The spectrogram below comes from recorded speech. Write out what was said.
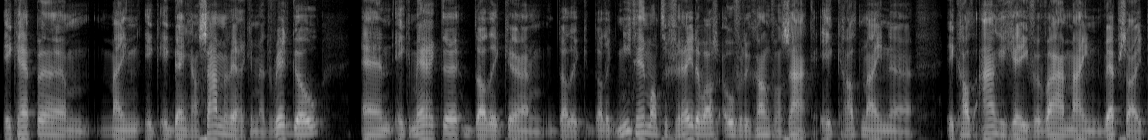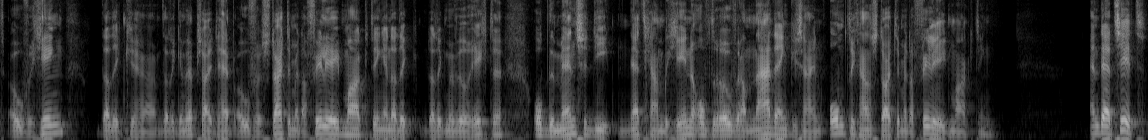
ik, heb, um, mijn, ik, ik ben gaan samenwerken met RidGo. En ik merkte dat ik, uh, dat, ik, dat ik niet helemaal tevreden was over de gang van zaken. Ik had, mijn, uh, ik had aangegeven waar mijn website over ging. Dat ik, uh, dat ik een website heb over starten met affiliate marketing. En dat ik, dat ik me wil richten op de mensen die net gaan beginnen of erover aan het nadenken zijn om te gaan starten met affiliate marketing. En that's it.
